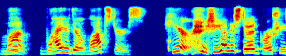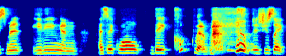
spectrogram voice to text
mom why are there lobsters here she understood groceries meant eating and i was like well they cook them. And she's like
